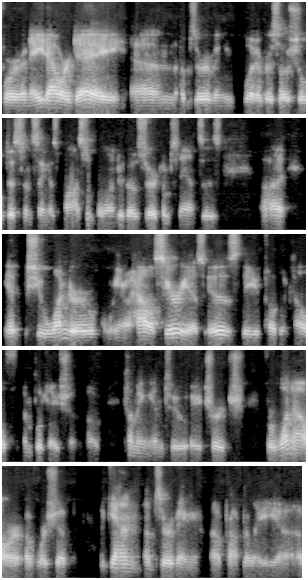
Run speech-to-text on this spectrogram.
for an eight hour day and observing whatever social distancing is possible under those circumstances, uh, it makes you wonder, you know, how serious is the public health implication of coming into a church for one hour of worship again observing uh, properly uh,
